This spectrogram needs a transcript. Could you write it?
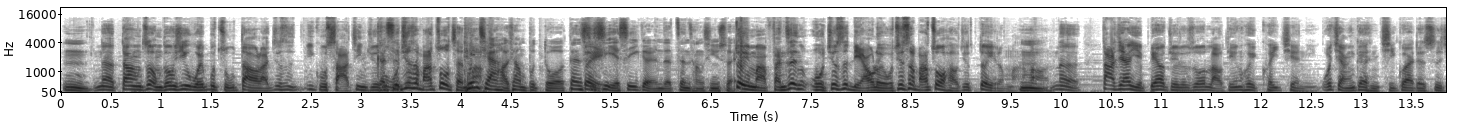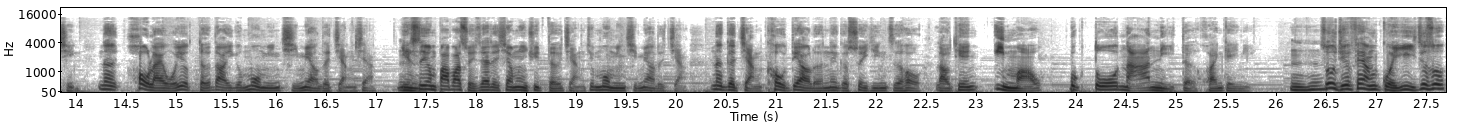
嗯，那当然这种东西微不足道啦，就是一股傻劲，就是我就是把它做成嘛。听起来好像不多，但是也是一个人的正常薪水。对嘛，反正我就是聊了，我就是要把它做好就对了嘛。嗯啊、那大家也不要觉得说老天会亏欠你。我讲一个很奇怪的事情，那后来我又得到一个莫名其妙的奖项，嗯也是用八八水灾的项目去得奖，就莫名其妙的奖。那个奖扣掉了那个税金之后，老天一毛不多拿你的还给你。嗯哼，所以我觉得非常诡异，就是说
